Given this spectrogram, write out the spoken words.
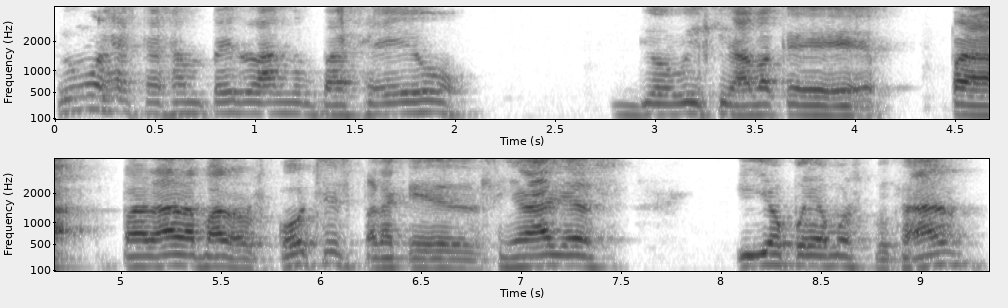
Fuimos hasta San Pedro dando un paseo. Yo vigilaba que para, parara para los coches, para que el señor Arias y yo podíamos cruzar.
